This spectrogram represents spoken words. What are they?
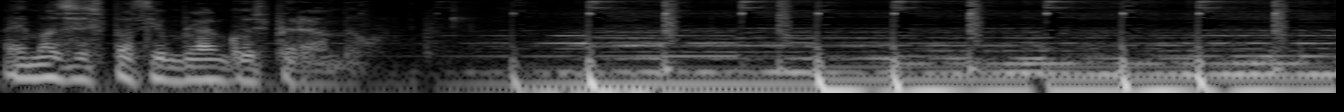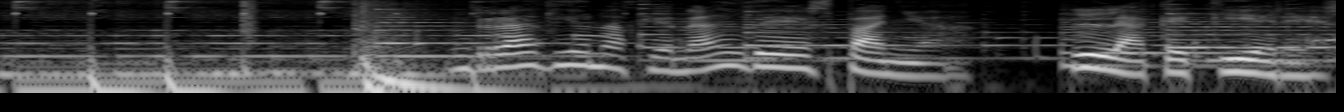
hay más espacio en blanco esperando. Radio Nacional de España, la que quieres.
